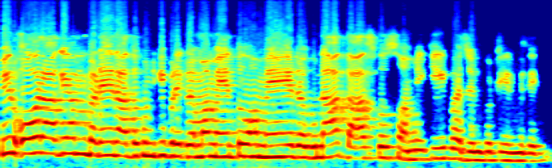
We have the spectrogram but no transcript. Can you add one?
फिर और आगे हम बढ़े राधा कुंड की परिक्रमा में तो हमें रघुनाथ दास गोस्वामी की भजन कुटीर मिलेगी।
